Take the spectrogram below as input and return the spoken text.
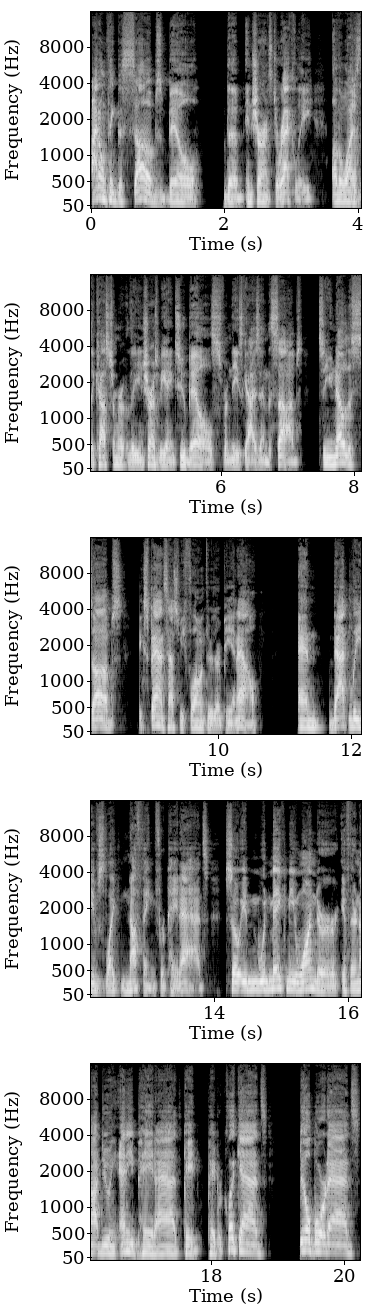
I don't think the subs bill the insurance directly. Otherwise, yeah. the customer, the insurance will be getting two bills from these guys and the subs. So you know the subs expense has to be flowing through their P and that leaves like nothing for paid ads. So it would make me wonder if they're not doing any paid ads, paid pay per click ads, billboard ads,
